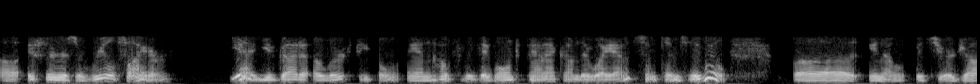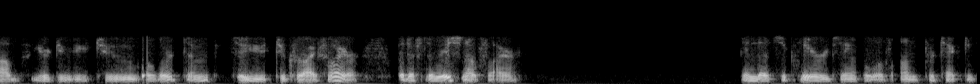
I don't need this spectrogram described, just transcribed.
Uh, if there is a real fire, yeah, you've got to alert people, and hopefully they won't panic on their way out. Sometimes they will. But you know, it's your job, your duty to alert them to to cry fire. But if there is no fire, then that's a clear example of unprotected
